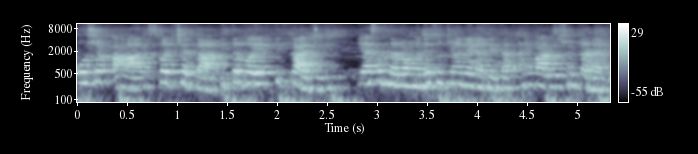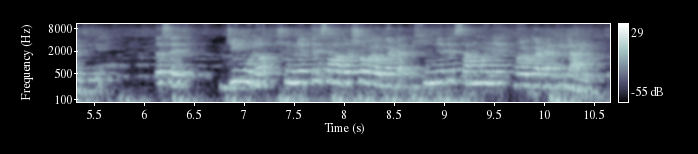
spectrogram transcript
पोषक आहार स्वच्छता इतर वैयक्तिक काळजी या संदर्भामध्ये सूचना देण्यात येतात आणि मार्गदर्शन करण्यात येते. तसेच जी मुलं शून्य ते सहा वर्ष वयोगटात शून्य ते सहा महिने वयोगटातील आहेत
